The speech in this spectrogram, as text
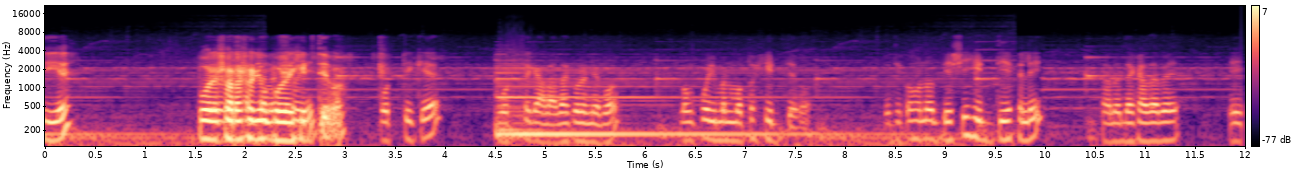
দিয়ে পরে সরাসরি উপরে হিট দেব। পোর্টটিকে পোর্ট থেকে আলাদা করে নেব এবং পরিমাণ মতো হিট দেব। যদি কখনো বেশি হিট দিয়ে ফেলি তাহলে দেখা যাবে এই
